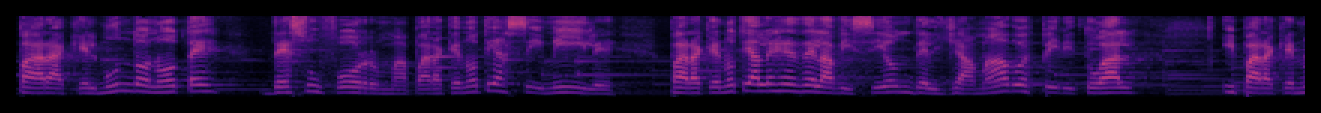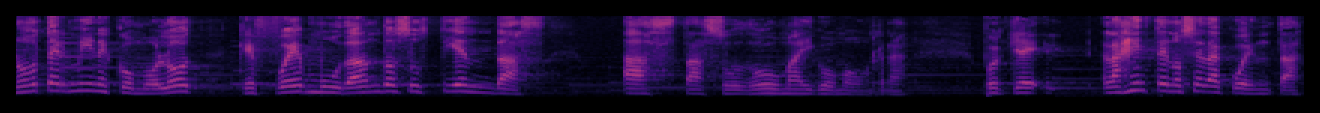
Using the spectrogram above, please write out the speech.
para que el mundo no te dé su forma, para que no te asimile, para que no te alejes de la visión del llamado espiritual y para que no termines como Lot, que fue mudando sus tiendas hasta Sodoma y Gomorra. Porque la gente no se da cuenta,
